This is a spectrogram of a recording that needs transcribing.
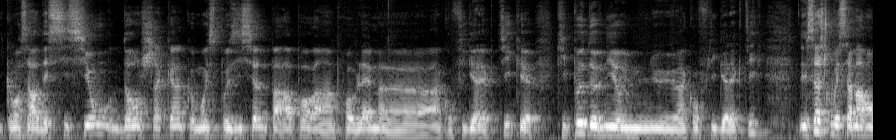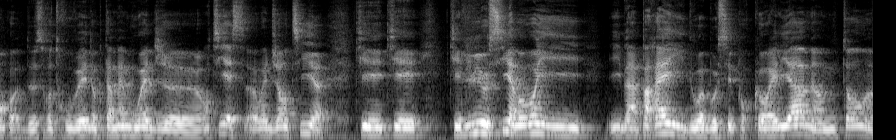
il commence à avoir des scissions dans chacun, comment il se positionne par rapport à un problème, euh, un conflit galactique qui peut devenir une- un conflit galactique. Et ça, je trouvais ça marrant, quoi, de se retrouver. Donc, tu as même Wedge euh, anti-S, euh, Wedge anti, euh, qui, est, qui, est, qui est lui aussi, à un moment, il, il, bah, pareil, il doit bosser pour Corellia, mais en même temps,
